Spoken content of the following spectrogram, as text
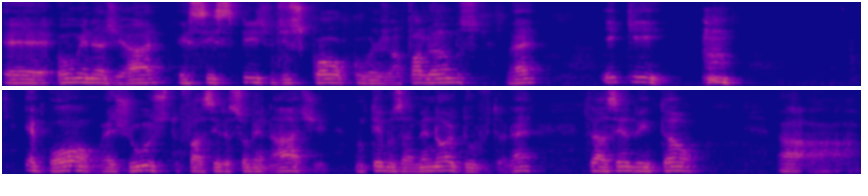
é, homenagear esse espírito de escola, como já falamos, né? e que é bom, é justo fazer essa homenagem, não temos a menor dúvida, né? trazendo então a, a,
